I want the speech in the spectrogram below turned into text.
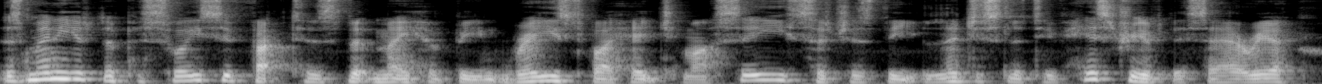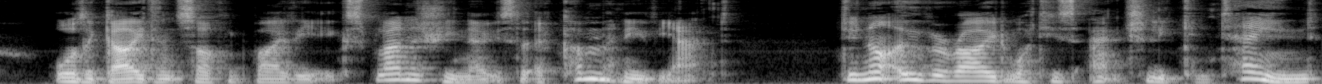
as many of the persuasive factors that may have been raised by HMRC, such as the legislative history of this area or the guidance offered by the explanatory notes that accompany the Act, do not override what is actually contained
